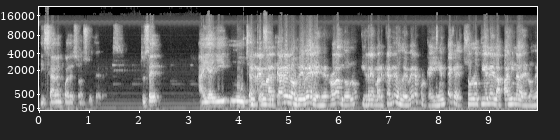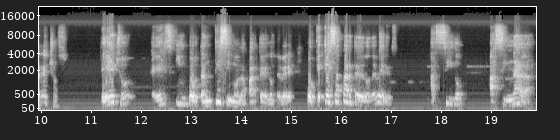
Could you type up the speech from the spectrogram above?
ni saben cuáles son sus deberes. Entonces, hay allí muchas Y remarcar en los deberes, eh, Rolando, ¿no? Y remarcar en los deberes porque hay gente que solo tiene la página de los derechos. De hecho, es importantísimo la parte de los deberes porque esa parte de los deberes ha sido asignada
